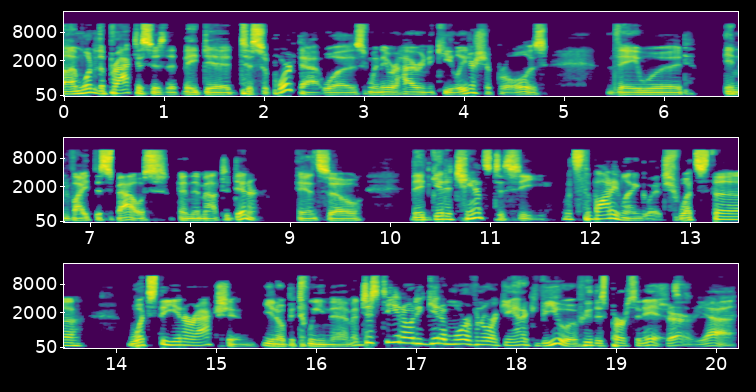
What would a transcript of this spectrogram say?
Um, one of the practices that they did to support that was when they were hiring a key leadership role is they would invite the spouse and them out to dinner. And so they'd get a chance to see what's the body language, what's the what's the interaction, you know, between them, and just you know to get a more of an organic view of who this person is. Sure. Yeah.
